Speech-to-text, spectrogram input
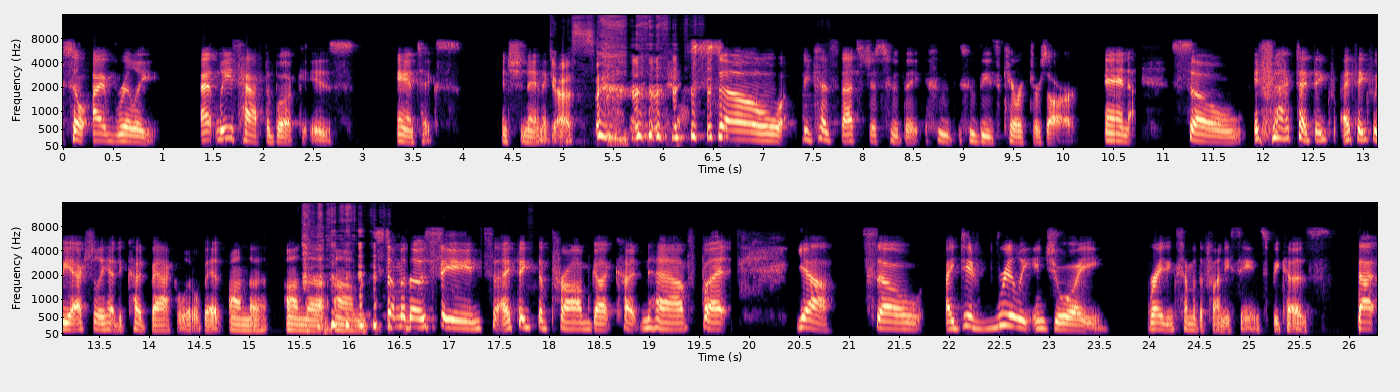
So I really, at least half the book is antics and shenanigans. Yes. so because that's just who they who who these characters are. And so in fact I think I think we actually had to cut back a little bit on the on the um, some of those scenes. I think the prom got cut in half, but yeah. So I did really enjoy writing some of the funny scenes because that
